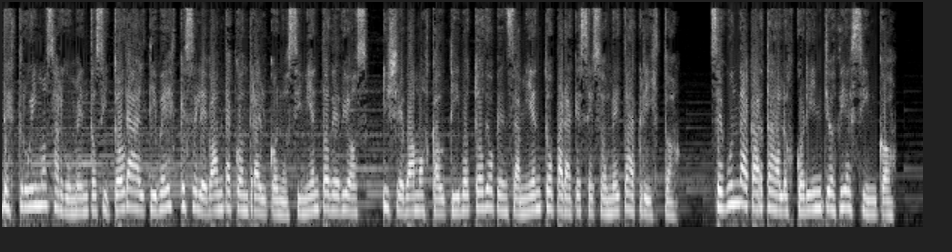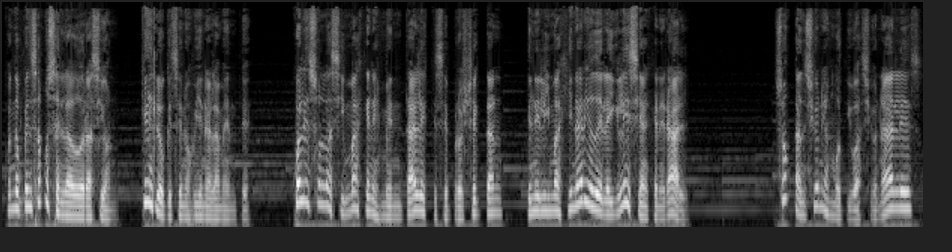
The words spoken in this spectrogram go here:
Destruimos argumentos y toda altivez que se levanta contra el conocimiento de Dios, y llevamos cautivo todo pensamiento para que se someta a Cristo. Segunda carta a los Corintios 10:5. Cuando pensamos en la adoración, ¿qué es lo que se nos viene a la mente? ¿Cuáles son las imágenes mentales que se proyectan en el imaginario de la iglesia en general? ¿Son canciones motivacionales?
